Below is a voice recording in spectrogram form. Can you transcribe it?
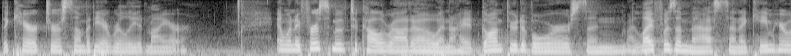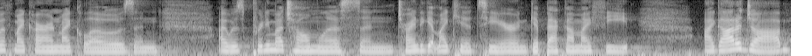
the character of somebody I really admire. And when I first moved to Colorado and I had gone through divorce and my life was a mess and I came here with my car and my clothes and I was pretty much homeless and trying to get my kids here and get back on my feet. I got a job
